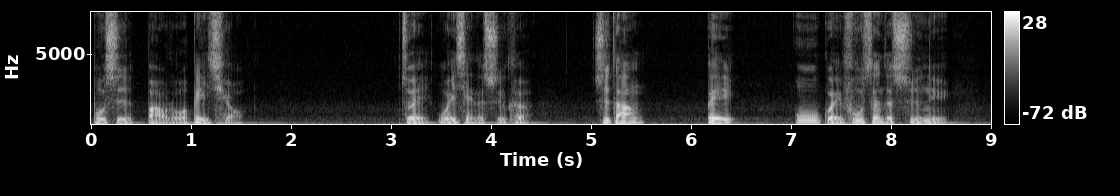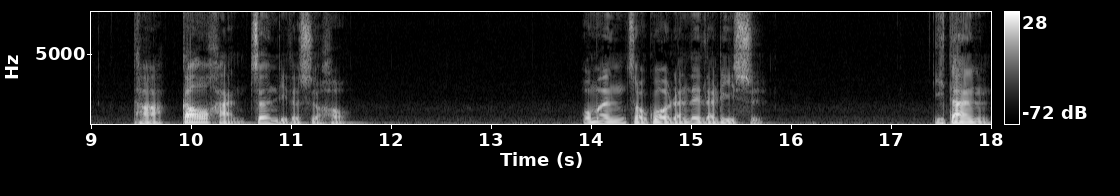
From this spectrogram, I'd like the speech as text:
不是保罗被囚。最危险的时刻，是当被污鬼附身的使女她高喊真理的时候。我们走过人类的历史，一旦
